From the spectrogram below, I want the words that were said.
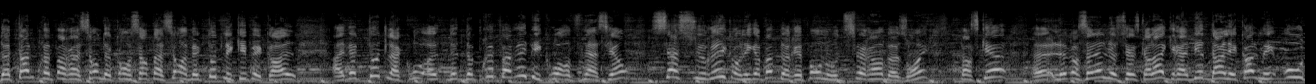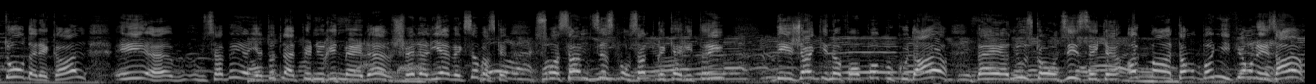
de temps de préparation, de concertation avec toute l'équipe école, avec toute la... euh, de, de préparer des coordinations, s'assurer qu'on est capable de répondre aux différents besoins, parce que euh, le personnel de soutien scolaire gravite dans l'école, mais autour de l'école. Et euh, vous, savez, il y a toute la pénurie de main-d'œuvre. Je fais le lien avec ça parce que 70% de précarité, des gens qui ne font pas beaucoup d'heures, ben nous, ce qu'on dit, c'est que augmentons, bonifions les heures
